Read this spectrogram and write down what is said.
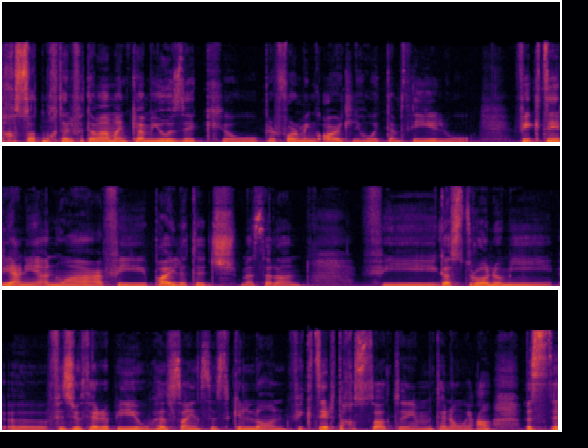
تخصصات مختلفة تماما ك music و performing art اللي هو التمثيل وفي كتير يعني أنواع. في pilotage مثلا في gastronomy physiotherapy و health sciences كلهم. في كتير تخصصات متنوعة. بس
